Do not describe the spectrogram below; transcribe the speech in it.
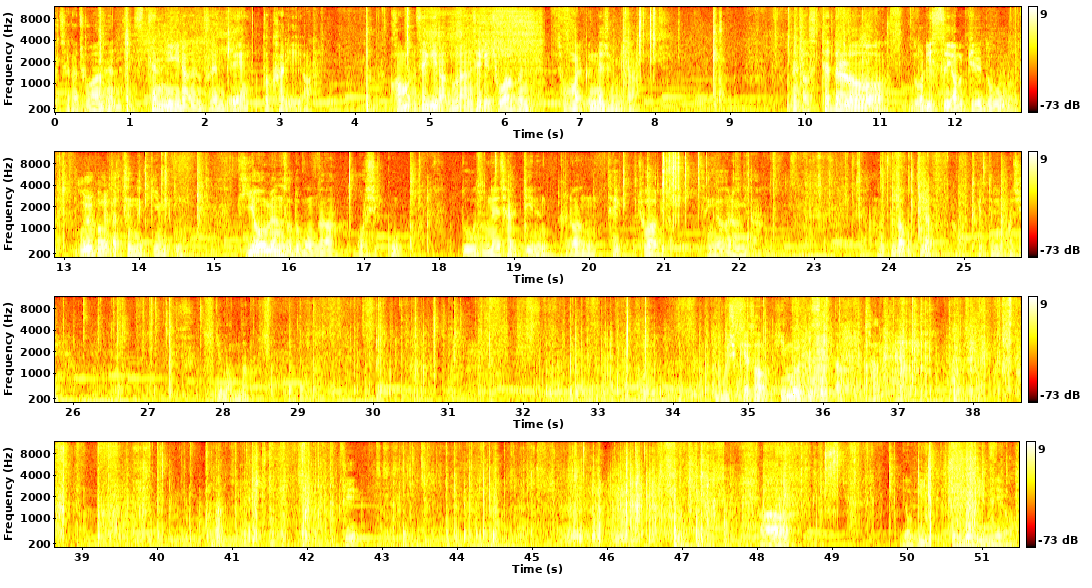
제가 좋아하는 스탠리라는 브랜드의 커터칼이에요 검은색이랑 노란색의 조합은 정말 끝내줍니다 그래서 스테들러 노리스 연필도 꿀벌 같은 느낌이고 귀여우면서도 뭔가 멋있고 또 눈에 잘 띄는 그런 색 조합이라고 생각을 합니다 자 한번 뜯어볼게요 어떻게 뜯는 거지? 이게 맞나? 저는 무식해서 힘으로 뜯습니다. 자 이렇게. 이렇게. 아 여기 게 있네요.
